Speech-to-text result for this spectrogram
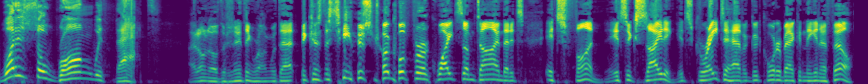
What is so wrong with that? I don't know if there's anything wrong with that because this team has struggled for quite some time. That it's it's fun, it's exciting, it's great to have a good quarterback in the NFL.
